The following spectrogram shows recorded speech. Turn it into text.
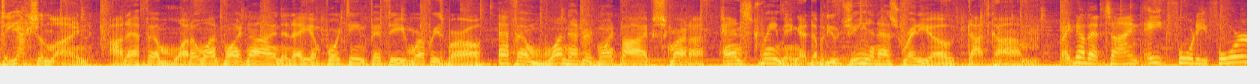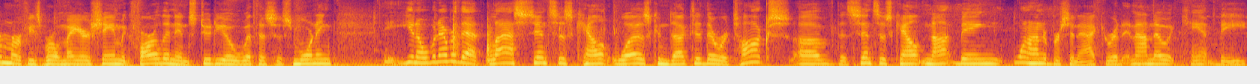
The Action Line on FM 101.9 and AM 1450 Murfreesboro, FM 100.5 Smyrna, and streaming at WGNSradio.com. Right now, that time, 844. Murfreesboro Mayor Shane McFarland in studio with us this morning. You know, whenever that last census count was conducted, there were talks of the census count not being 100% accurate, and I know it can't be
